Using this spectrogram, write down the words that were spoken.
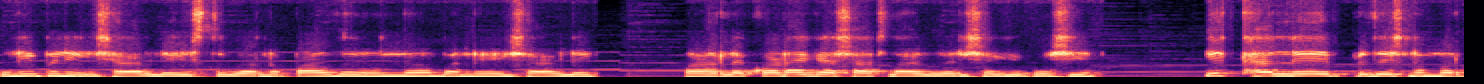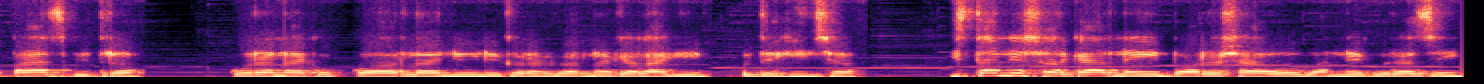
कुनै पनि हिसाबले यस्तो गर्न पाउँदैनहुन्न भन्ने हिसाबले उहाँहरूलाई कडाइका साथ लागु गरिसकेपछि एक खालले प्रदेश नम्बर पाँचभित्र कोरोनाको करलाई न्यूनीकरण गर्नका लागि देखिन्छ। स्थानीय सरकार नै भरोसा हो भन्ने कुरा चाहिँ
